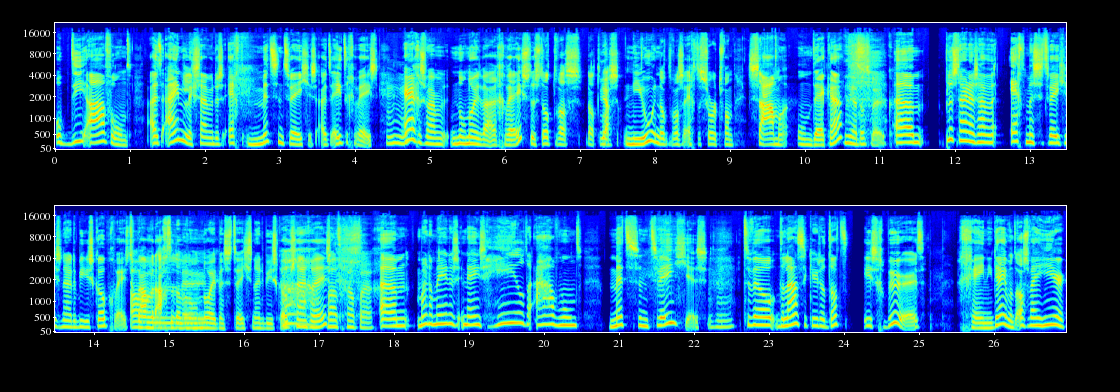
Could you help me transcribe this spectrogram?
op die avond, uiteindelijk zijn we dus echt met z'n tweetjes uit eten geweest. Mhm. Ergens waar we nog nooit waren geweest. Dus dat was, dat Ja. was nieuw. En dat was echt een soort van samen ontdekken. ja, dat is leuk. Ehm, plus daarna zijn we echt met z'n tweetjes naar de bioscoop geweest. Toen Oh, kwamen we erachter dat we nog nooit met z'n tweetjes naar de bioscoop zijn geweest. Wat grappig. Ehm, maar dan ben je dus ineens heel de avond met z'n tweetjes. Mhm. Terwijl de laatste keer dat dat is gebeurd, geen idee. Want als wij hier,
